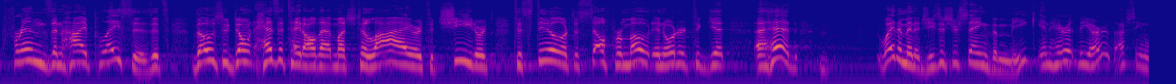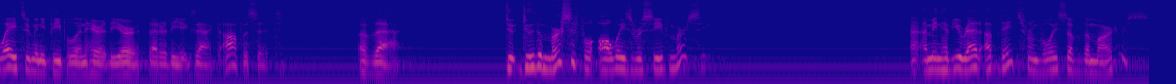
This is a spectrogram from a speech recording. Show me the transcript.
friends in high places. It's those who don't hesitate all that much to lie or to cheat or to steal or to self promote in order to get ahead. Wait a minute, Jesus, you're saying the meek inherit the earth? I've seen way too many people inherit the earth that are the exact opposite of that. Do, do the merciful always receive mercy? I mean, have you read updates from Voice of the Martyrs?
